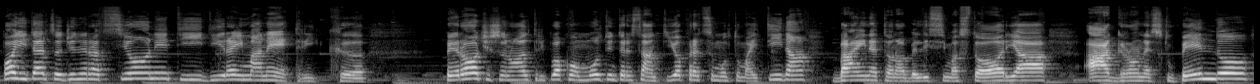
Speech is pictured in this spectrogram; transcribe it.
Poi di terza generazione ti direi Manetric. Però ci sono altri Pokémon molto interessanti. Io apprezzo molto Maitina. Bainet ha una bellissima storia. Agron è stupendo.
